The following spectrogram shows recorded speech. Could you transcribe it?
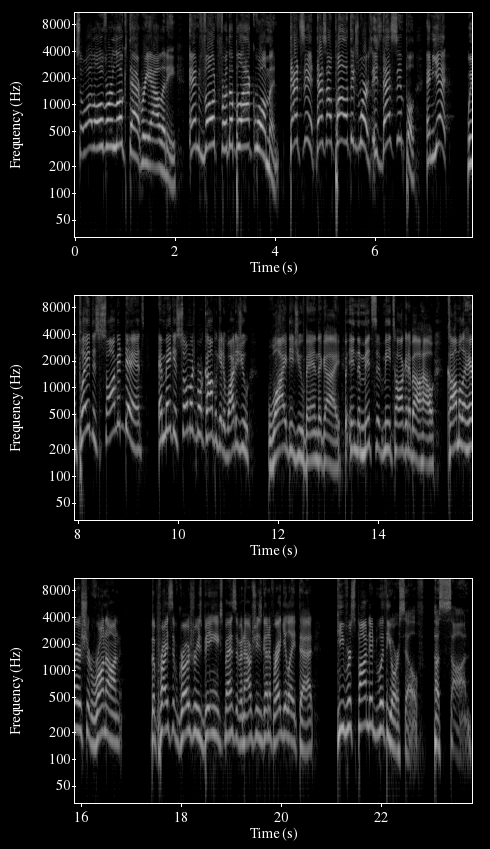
So I'll overlook that reality and vote for the black woman. That's it. That's how politics works. It's that simple. And yet, we play this song and dance and make it so much more complicated. Why did you why did you ban the guy in the midst of me talking about how Kamala Harris should run on the price of groceries being expensive and how she's going to regulate that? He responded with yourself, Hasan.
